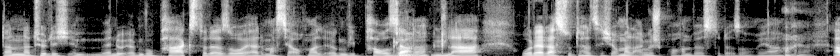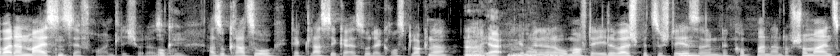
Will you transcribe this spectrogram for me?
dann natürlich, wenn du irgendwo parkst oder so, ja, du machst ja auch mal irgendwie Pause, Klar, ne? mhm. Klar. Oder dass du tatsächlich auch mal angesprochen wirst oder so, ja. Ach ja. Aber dann meistens sehr freundlich oder so. Okay. Also gerade so, der Klassiker ist so der Großglockner. Aha, ne? ja, genau. Wenn du dann oben auf der Edelweißspitze stehst, Mhm. dann, dann kommt man dann doch schon mal ins,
